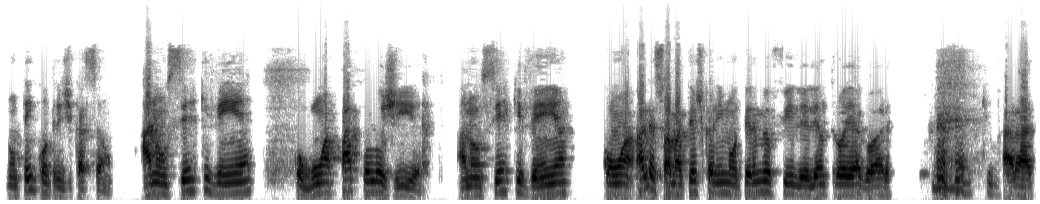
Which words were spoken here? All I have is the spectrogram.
Não tem contraindicação. A não ser que venha com alguma patologia. A não ser que venha com a. Olha só, Matheus Canim Monteiro, meu filho, ele entrou aí agora. que barato.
